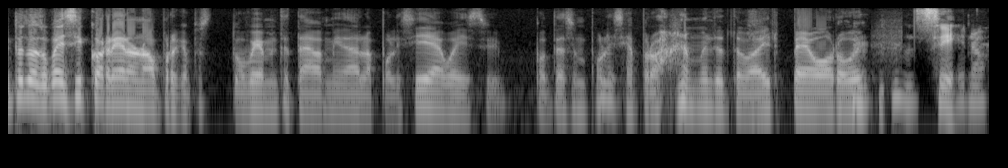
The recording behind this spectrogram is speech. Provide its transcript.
Y pues los güeyes sí corrieron, ¿no? Porque pues obviamente te da miedo a la policía, güey. Si potes un policía probablemente te va a ir peor, güey. Sí, ¿no?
